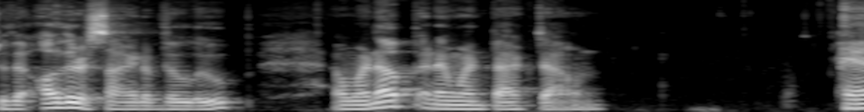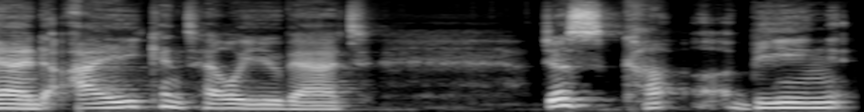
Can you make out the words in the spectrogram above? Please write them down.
to the other side of the loop. I went up and I went back down. And I can tell you that just co- being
